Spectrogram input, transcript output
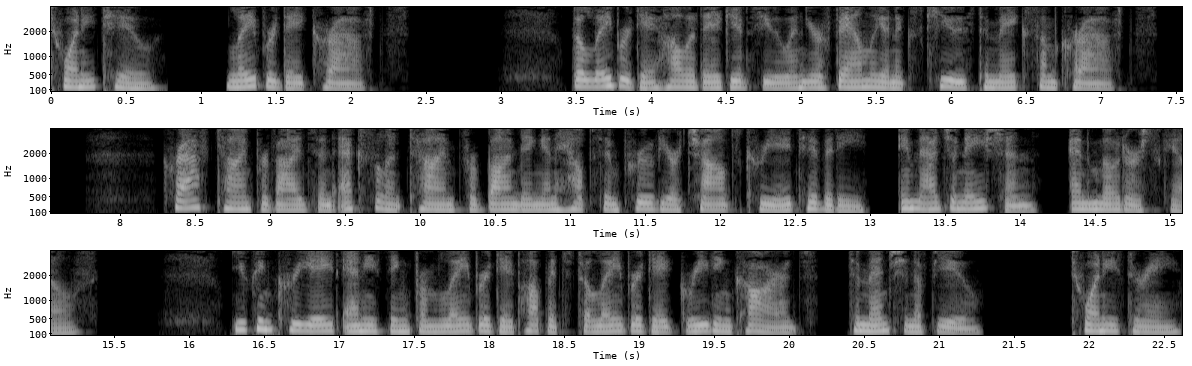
22. Labor Day Crafts The Labor Day holiday gives you and your family an excuse to make some crafts. Craft time provides an excellent time for bonding and helps improve your child's creativity, imagination, and motor skills. You can create anything from Labor Day puppets to Labor Day greeting cards, to mention a few. 23.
